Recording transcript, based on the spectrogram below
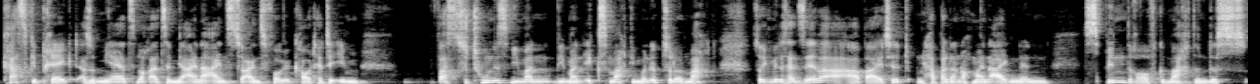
krass geprägt. Also mehr jetzt noch, als er mir eine 1 zu 1 vorgekaut hätte, eben was zu tun ist, wie man, wie man X macht, wie man Y macht. So habe ich mir das halt selber erarbeitet und habe halt dann auch meinen eigenen Spin drauf gemacht und das,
